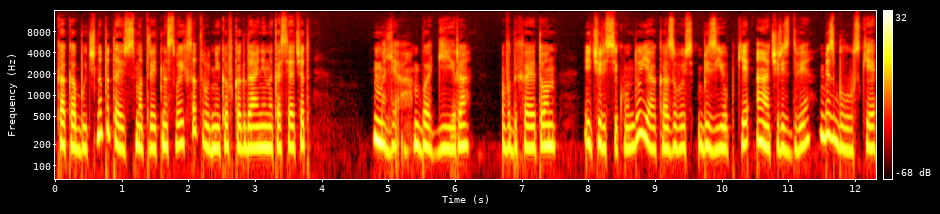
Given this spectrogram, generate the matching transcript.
как обычно пытаюсь смотреть на своих сотрудников, когда они накосячат. «Мля, Багира!» — вдыхает он. И через секунду я оказываюсь без юбки, а через две — без блузки.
